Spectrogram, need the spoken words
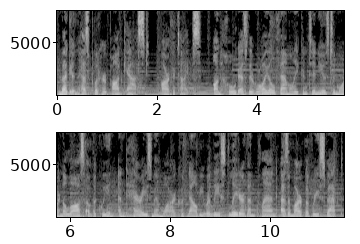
Meghan has put her podcast, Archetypes, on hold as the royal family continues to mourn the loss of the Queen and Harry's memoir could now be released later than planned as a mark of respect.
